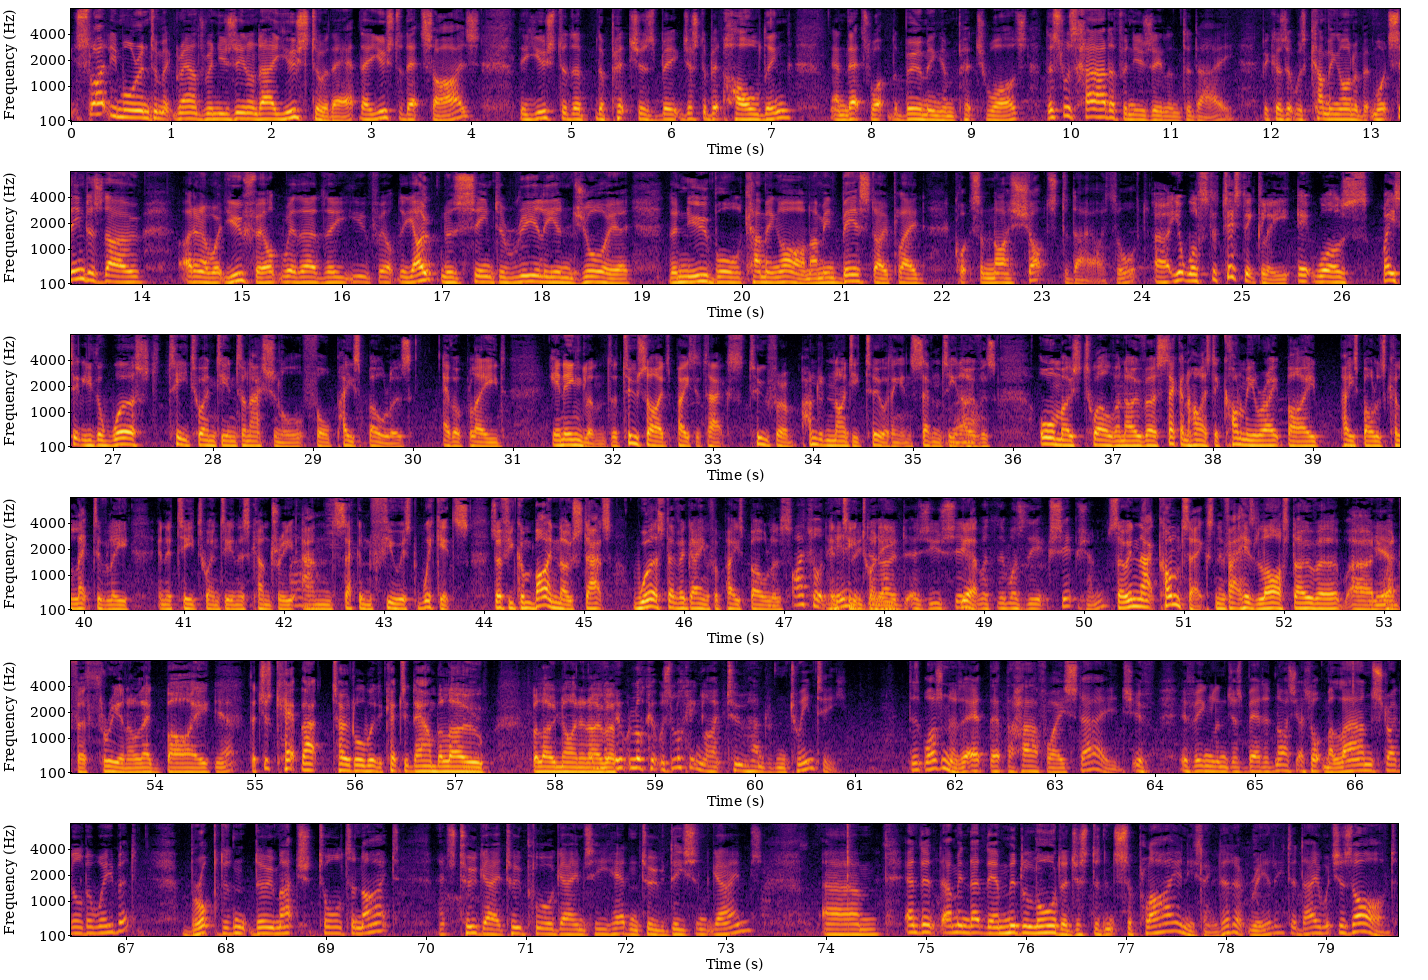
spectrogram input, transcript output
slightly more intimate grounds where New Zealand are used to that. They're used to that size. They're used to the, the pitches being just a bit holding, and that's what the Birmingham pitch was. This was harder for New Zealand today because it was coming on a bit more. It seemed as though I don't know what you felt, whether the you felt the openers seemed to really enjoy the new ball coming on. I mean, Bairstow played quite some nice shots today. I thought. Uh, yeah, well, statistically, it was basically the worst T20 international for pace bowlers ever played in England. The two sides pace attacks, two for 192, I think, in 17 Wow. overs, almost 12 and over. Second highest economy rate by pace bowlers collectively in a T20 in this country, and second fewest wickets. So if you combine those stats, worst ever game for pace bowlers I thought in Henry T20. Deload, as you said, Yeah. was, the, was the exception. So in that context, and in fact his last over, uh, he went for three and a leg by. Yeah. That just kept that total, but it kept it down below, below nine and over. Look, it, was looking like 220. Wasn't it at, at the halfway stage? If if England just batted nicely, I thought Malan struggled a wee bit. Brook didn't do much at all tonight. That's two ga- two poor games he had and two decent games. Um, and the, I mean, that their middle order just didn't supply anything, did it? Really today, which is odd.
